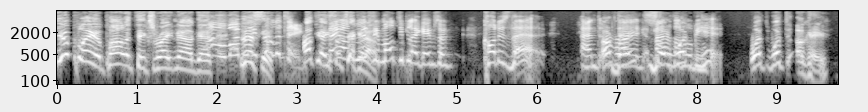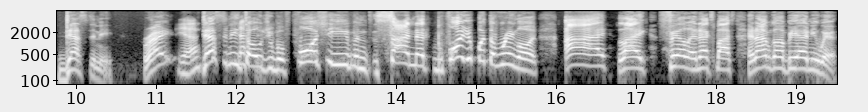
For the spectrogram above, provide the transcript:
you're playing politics right now, guys. Oh, my playing Listen, politics. Okay, they so are check it out. literally multiplayer games. So COD is there, and All right, the so marathon what will be here. What what okay, Destiny, right? Yeah. Destiny told you before she even signed that, before you put the ring on, I like Phil and Xbox, and I'm gonna be anywhere.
